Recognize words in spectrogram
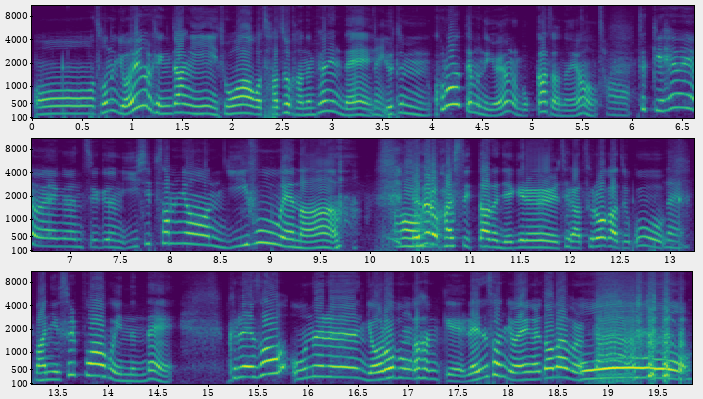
어, 저는 여행을 굉장히 좋아하고 자주 가는 편인데, 네. 요즘 코로나 때문에 여행을 못 가잖아요. 저 특히 해외 여행은 지금 23년 이후에나 어, 제대로 갈 수 있다는 얘기를 제가 들어가지고 네. 많이 슬퍼하고 있는데, 그래서 오늘은 여러분과 함께 랜선 여행을 떠나볼까 오,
